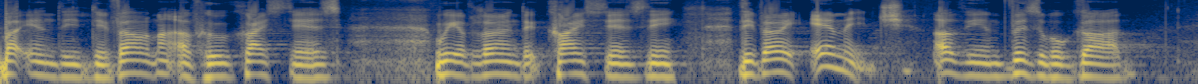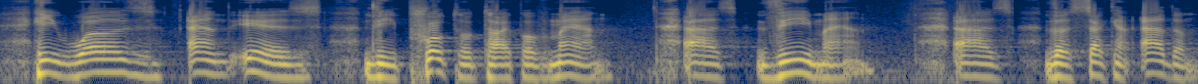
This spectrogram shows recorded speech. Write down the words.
But in the development of who Christ is, we have learned that Christ is the the very image of the invisible God. He was and is the prototype of man, as the man, as the second Adam,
